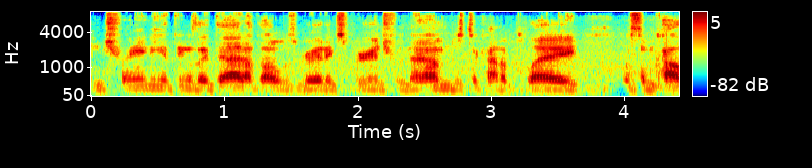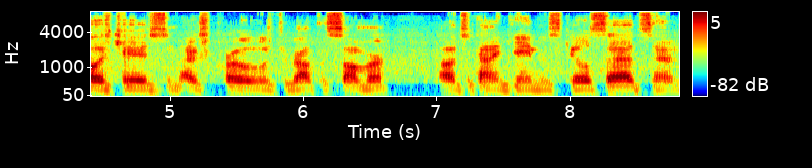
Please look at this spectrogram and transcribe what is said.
in training and things like that. I thought it was a great experience for them just to kind of play with some college kids, some ex pros throughout the summer uh, to kind of gain the skill sets. And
